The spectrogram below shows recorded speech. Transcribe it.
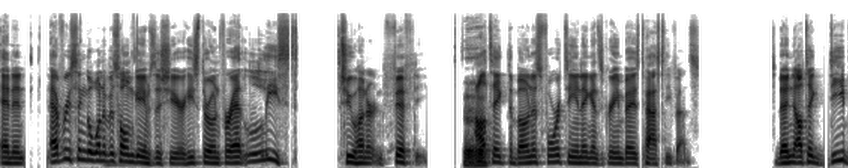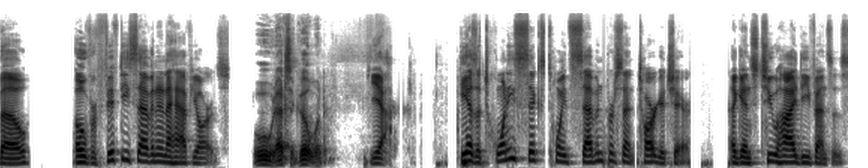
And in every single one of his home games this year, he's thrown for at least 250. Uh-huh. I'll take the bonus 14 against Green Bay's pass defense. Then I'll take Deebo over 57 and a half yards. Ooh, that's a good one. Yeah. He has a 26.7% target share against two high defenses,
